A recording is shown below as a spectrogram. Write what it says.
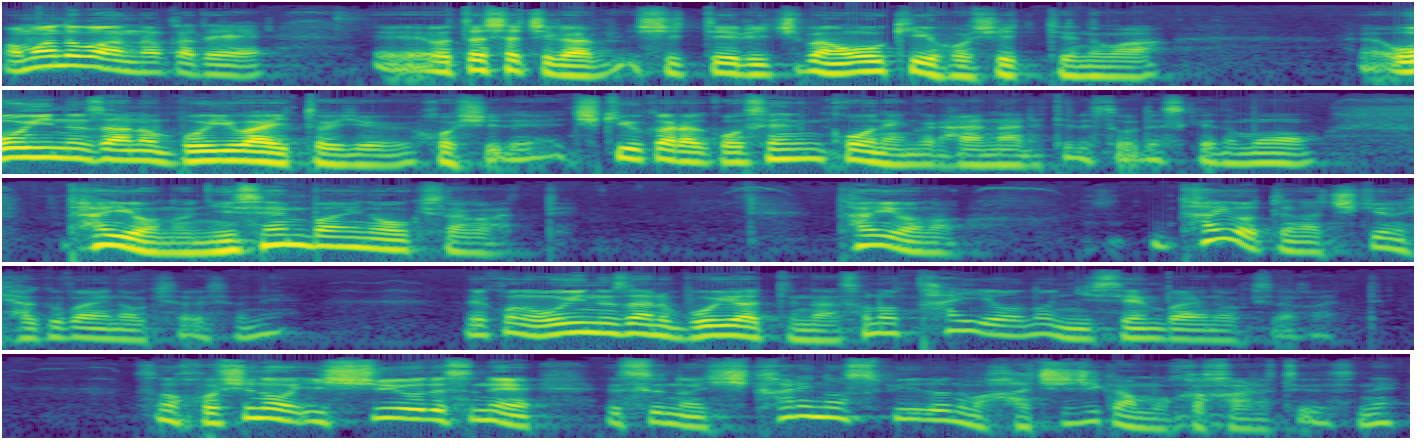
天の川の中で私たちが知っている一番大きい星っていうのは大犬座の VY という星で地球から5000光年ぐらい離れているそうですけれども太陽の2000倍の大きさがあって、太陽の、太陽っていうのは地球の100倍の大きさですよね。で、このオイヌ座のボイヤーっていうのはその太陽の2000倍の大きさがあって、その星の一周をですね、するのに光のスピードでも8時間もかかるというですね、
